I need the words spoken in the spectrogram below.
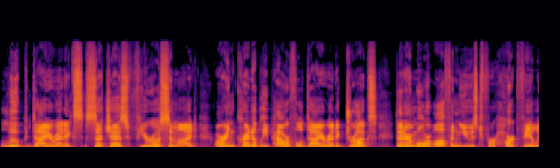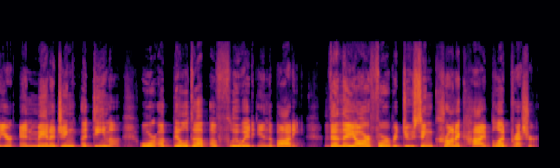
Loop diuretics, such as furosemide, are incredibly powerful diuretic drugs that are more often used for heart failure and managing edema, or a buildup of fluid in the body, than they are for reducing chronic high blood pressure.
